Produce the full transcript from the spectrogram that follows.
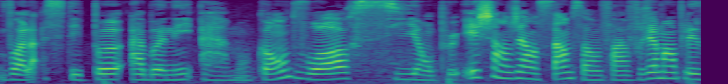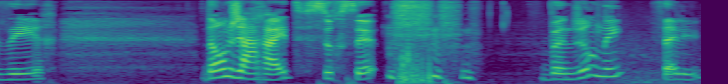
voilà, si t'es pas abonné à mon compte, voir si on peut échanger ensemble. Ça va me faire vraiment plaisir. Donc, j'arrête sur ce. Bonne journée. Salut.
